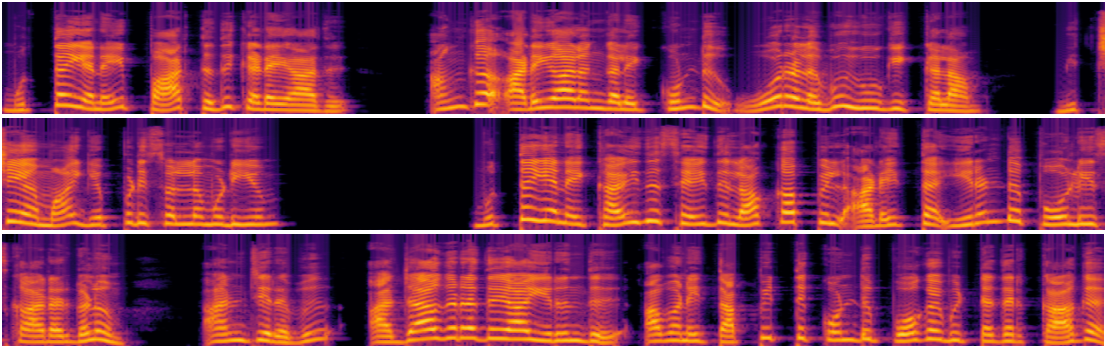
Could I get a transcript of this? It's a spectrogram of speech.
முத்தையனை பார்த்தது கிடையாது. அங்க அடையாளங்களைக் கொண்டு ஓரளவு ஊகிக்கலாம் நிச்சயமா எப்படி சொல்ல முடியும்? முத்தையனை கைது செய்து லாக்அப்பில் அடைத்த இரண்டு போலீஸ்காரர்களும் அன்றிரவு அஜாகிரதையாயிருந்து அவனை தப்பித்துக் கொண்டு போகவிட்டதற்காக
